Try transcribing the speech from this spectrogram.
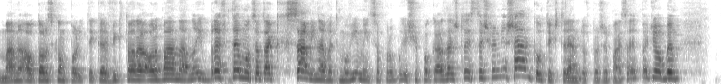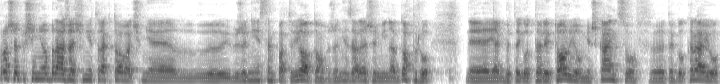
Mamy autorską politykę Wiktora Orbana. No i wbrew temu, co tak sami nawet mówimy i co próbuje się pokazać, to jesteśmy mieszanką tych trendów, proszę Państwa. Ja powiedziałbym, Proszę tu się nie obrażać, nie traktować mnie, y, że nie jestem patriotą, że nie zależy mi na dobru e, jakby tego terytorium, mieszkańców e, tego kraju,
